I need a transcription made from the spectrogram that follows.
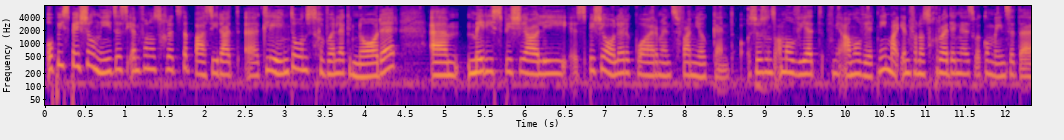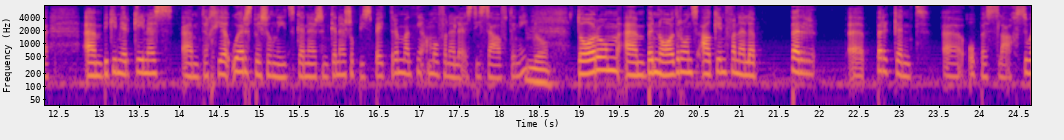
op die special needs is een van ons grootste passie dat uh, kliënte ons gewoonlik nader um, met die spesiale spesiale requirements van jou kind. Soos ons almal weet, of nie almal weet nie, maar een van ons groot dinge is ook om mense te 'n um, bietjie meer kennis um, te gee oor special needs kinders en kinders op die spektrum want nie almal van hulle is dieselfde nie. Ja. Daarom um, benader ons elkeen van hulle per uh, per kind uh op 'n slag. So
